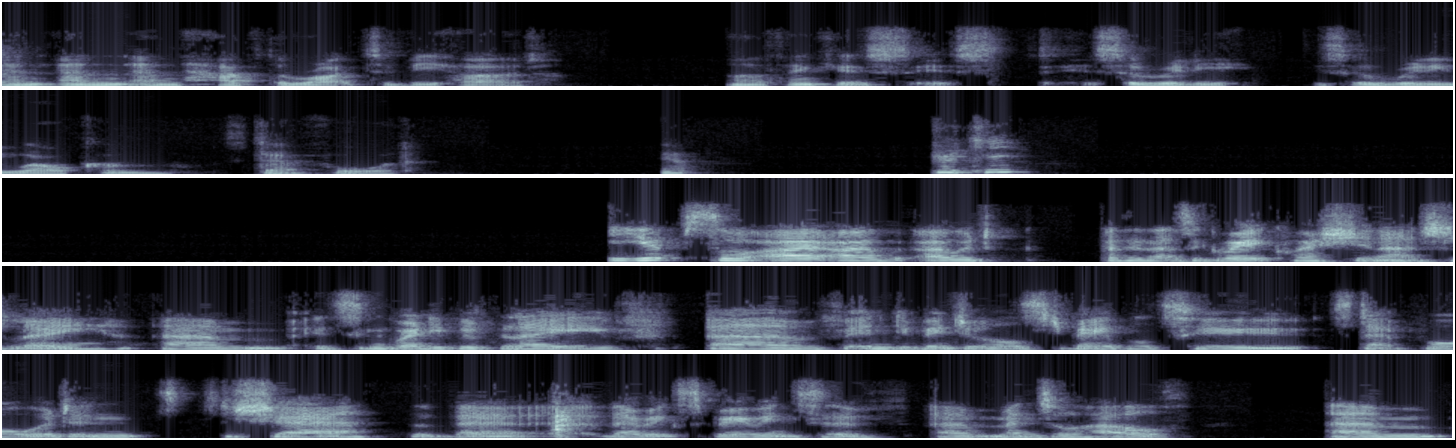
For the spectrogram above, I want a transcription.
and, and, and have the right to be heard. I think it's it's it's a really it's a really welcome step forward. Yeah. Shruti? Yep. So I, I, I would I think that's a great question, actually. Um, it's incredibly brave um, for individuals to be able to step forward and to share their their experience of um, mental health. Um,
